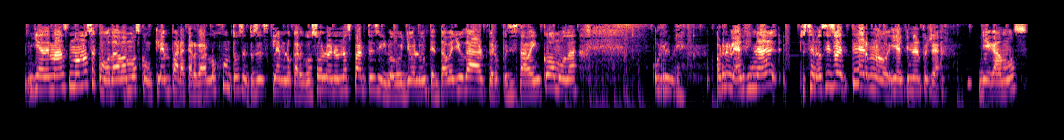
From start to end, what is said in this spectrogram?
Y además, no nos acomodábamos con Clem para cargarlo juntos, entonces Clem lo cargó solo en unas partes y luego yo lo intentaba ayudar, pero pues estaba incómoda. Horrible, horrible. Al final, se nos hizo eterno y al final pues ya, llegamos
